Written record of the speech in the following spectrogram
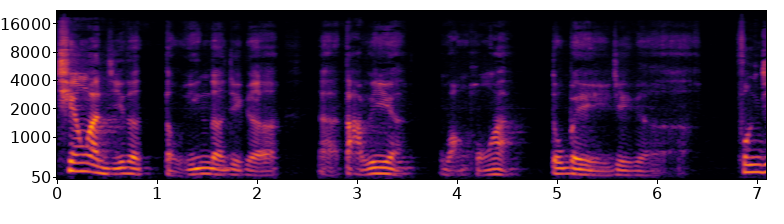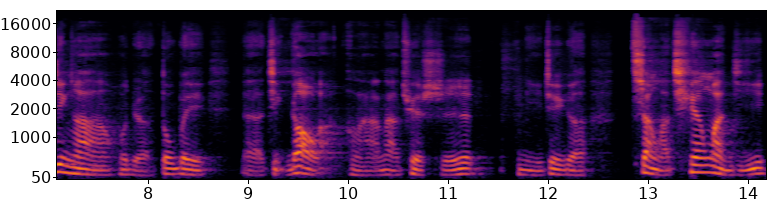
千万级的抖音的这个呃大 V 啊、网红啊都被这个封禁啊，或者都被呃警告了啊。那确实你这个。上了千万级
